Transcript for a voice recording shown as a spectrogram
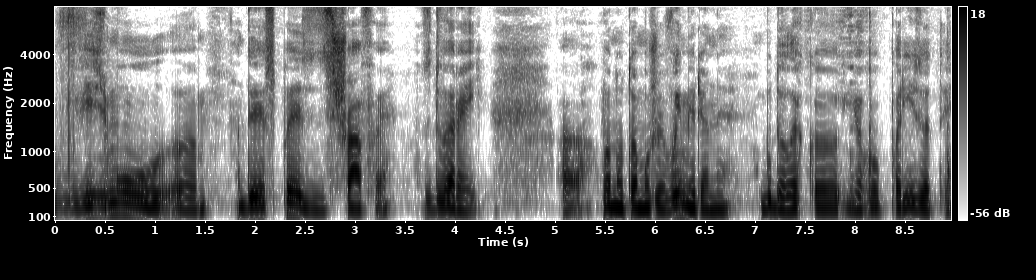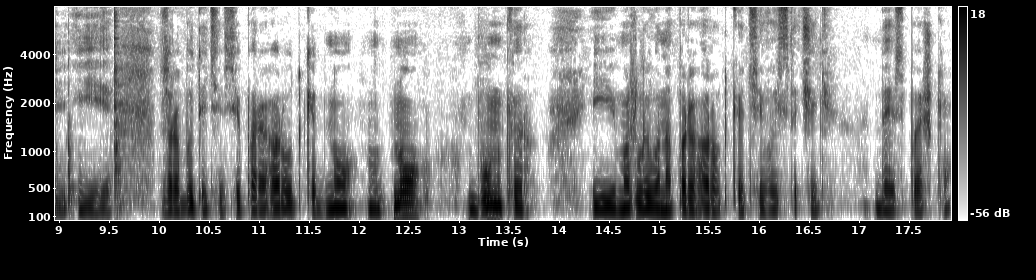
Візьму е, ДСП з шафи, з дверей. Воно там уже виміряне, буде легко його порізати і зробити ці всі перегородки, дно, ну, дно, бункер і, можливо, на перегородки ці вистачить ДСПшки.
